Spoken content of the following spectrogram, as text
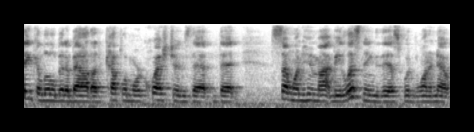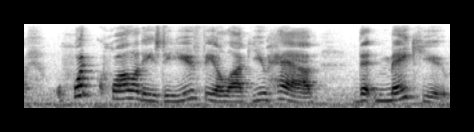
think a little bit about a couple of more questions that that someone who might be listening to this would want to know. What qualities do you feel like you have that make you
